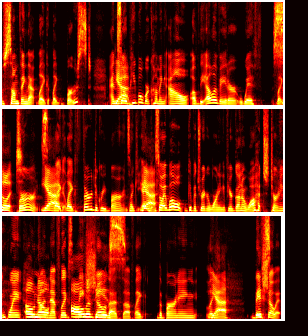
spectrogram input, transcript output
something that like like burst and Yeah. so people were coming out of the elevator with like Soot. burns Yeah. like like third degree burns like Yeah. so i will give a trigger warning if you're gonna watch turning point Oh, no. on netflix All they of show these- that stuff like the burning like yeah, they It's- show it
